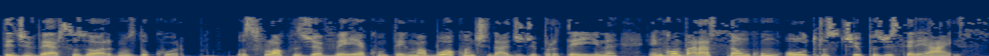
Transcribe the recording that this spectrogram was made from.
de diversos órgãos do corpo. Os flocos de aveia contêm uma boa quantidade de proteína em comparação com outros tipos de cereais.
